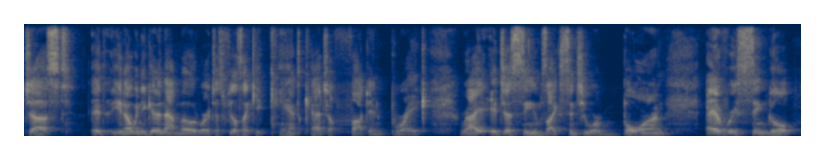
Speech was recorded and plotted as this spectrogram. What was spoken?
just it, you know when you get in that mode where it just feels like you can't catch a fucking break, right? It just seems like since you were born, every single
